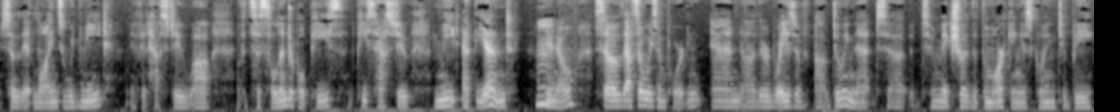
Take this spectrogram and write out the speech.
so that lines would meet. If it has to, uh, if it's a cylindrical piece, the piece has to meet at the end. Mm. You know, so that's always important, and uh, there are ways of uh, doing that to, to, make sure that the marking is going to be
